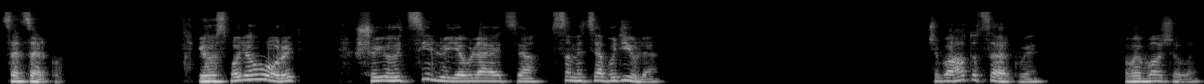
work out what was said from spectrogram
Це церква. І Господь говорить, що його ціллю являється саме ця будівля. Чи багато церкви ви бачили?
